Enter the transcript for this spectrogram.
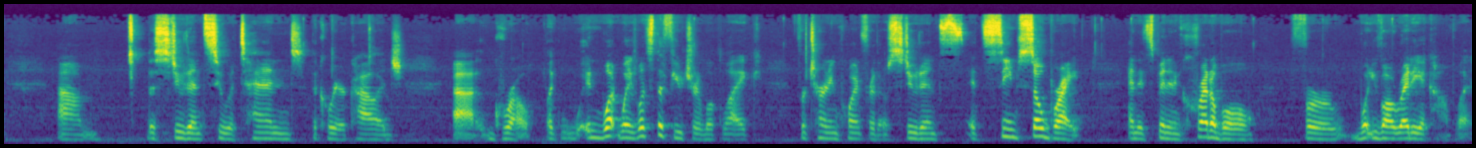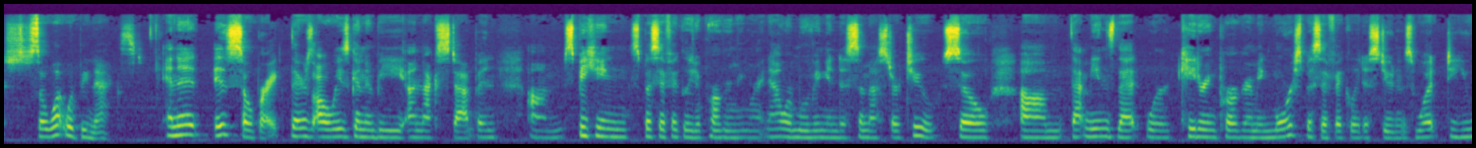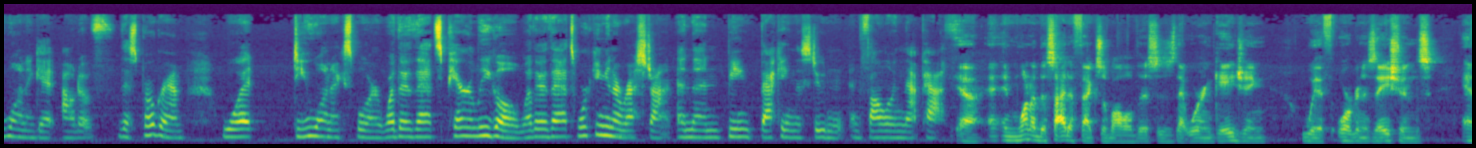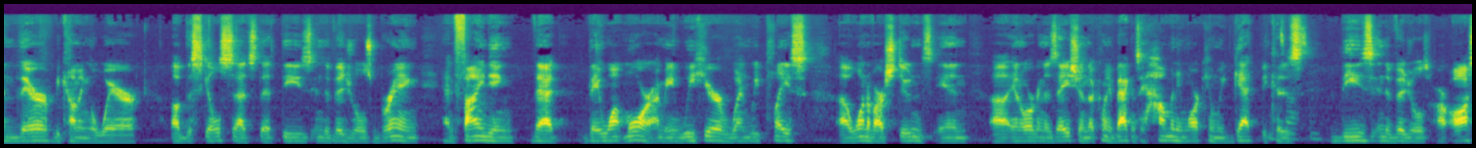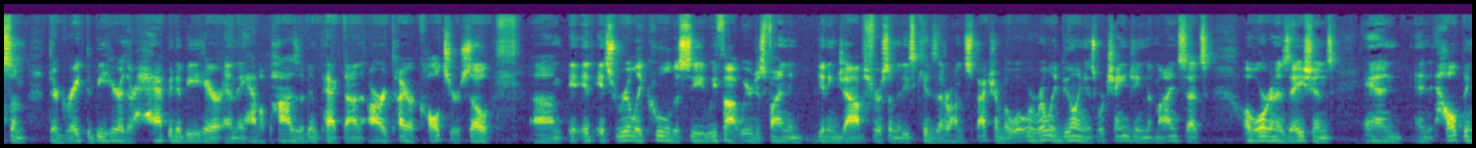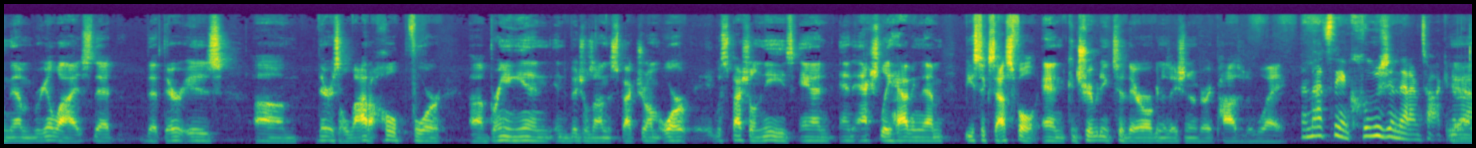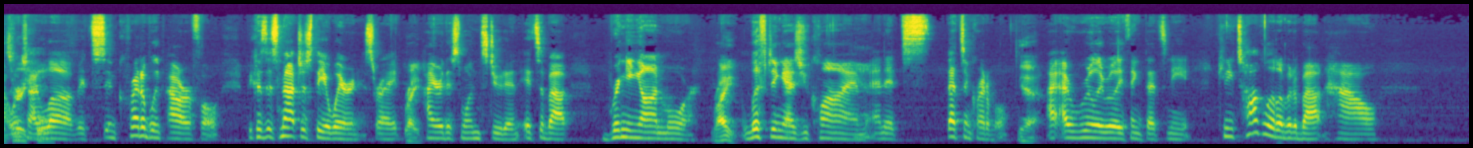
um, the students who attend the career college uh, grow? Like, in what ways? What's the future look like for Turning Point for those students? It seems so bright, and it's been incredible for what you've already accomplished. So, what would be next? And it is so bright. There's always going to be a next step. And um, speaking specifically to programming right now, we're moving into semester two. So um, that means that we're catering programming more specifically to students. What do you want to get out of this program? What do you want to explore? Whether that's paralegal, whether that's working in a restaurant, and then being backing the student and following that path. Yeah, and and one of the side effects of all of this is that we're engaging with organizations and they're becoming aware of the skill sets that these individuals bring and finding that they want more. I mean, we hear when we place uh, one of our students in uh, an organization, they're coming back and say, "How many more can we get?" Because awesome. these individuals are awesome. They're great to be here. They're happy to be here, and they have a positive impact on our entire culture. So um, it, it's really cool to see. We thought we were just finding getting jobs for some of these kids that are on the spectrum, but what we're really doing is we're changing the mindsets of organizations and and helping them realize that that there is um, there is a lot of hope for uh, bringing in individuals on the spectrum or with special needs and and actually having them be successful and contributing to their organization in a very positive way. And that's the inclusion that I'm talking Yeah, about, it's very which I love. It's incredibly powerful because it's not just the awareness, right? Right. Hire this one student. It's about bringing on more, Right. lifting as you climb, and it's that's incredible. Yeah. I, I really, really think that's neat. Can you talk a little bit about how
